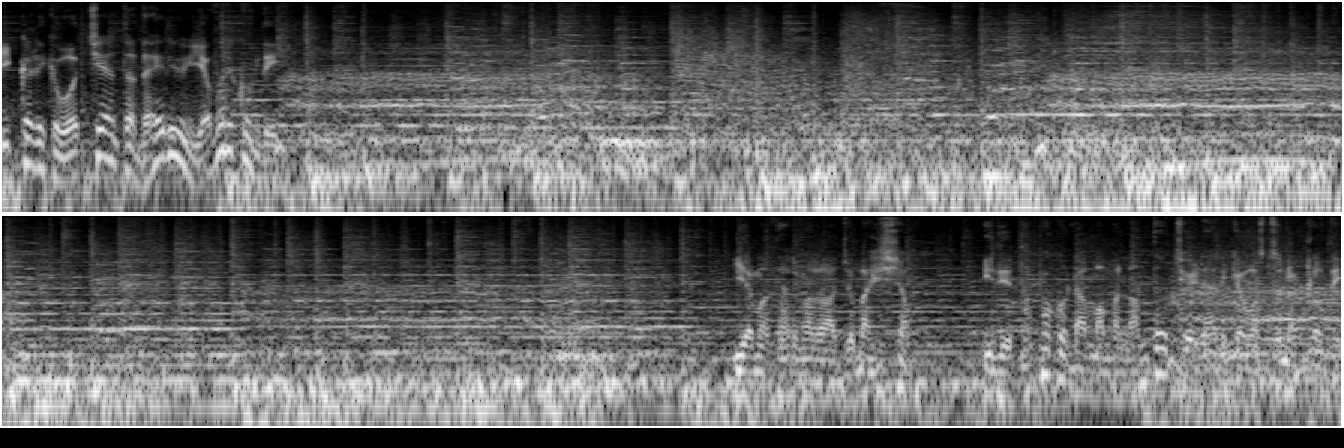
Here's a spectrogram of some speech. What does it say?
ఇక్కడికి వచ్చేంత ధైర్యం ఎవరికుంది? యమధర్మరాజు మహిషం. ఇది తప్పకుండా మమ్మల్ని అంతం చేయడానికి వస్తున్నట్లుంది.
